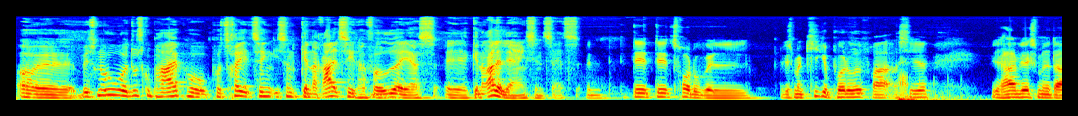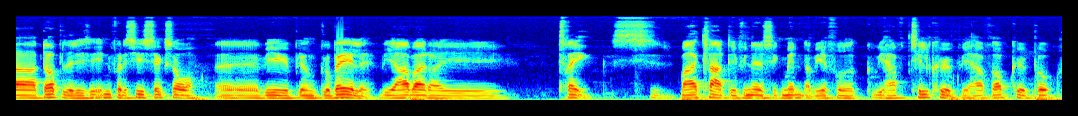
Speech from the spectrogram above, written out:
Og øh, hvis nu øh, du skulle pege på, på tre ting, I sådan generelt set har fået ud af jeres øh, generelle læringsindsats. Men det, det tror du vel, hvis man kigger på det udefra og siger, vi har en virksomhed, der er dobblet inden for de sidste seks år. Øh, vi er blevet globale. Vi arbejder i tre meget klart definerede segmenter. Vi har, fået, vi har haft tilkøb, vi har haft opkøb på.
